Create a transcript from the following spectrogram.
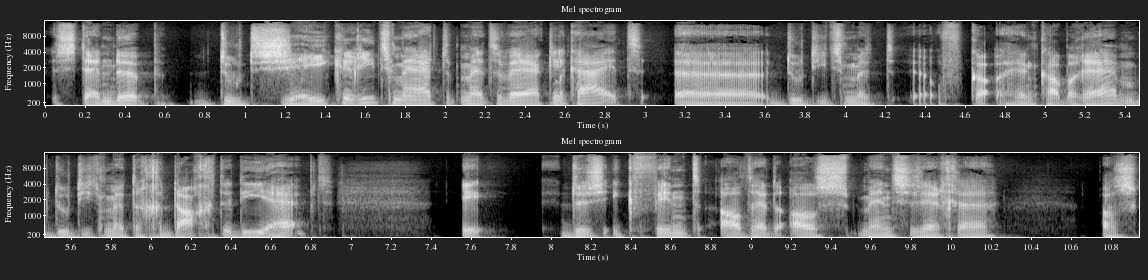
stand-up doet zeker iets met, met de werkelijkheid. Eh, doet iets met, of ca- en cabaret, doet iets met de gedachten die je hebt. Ik, dus ik vind altijd als mensen zeggen, als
